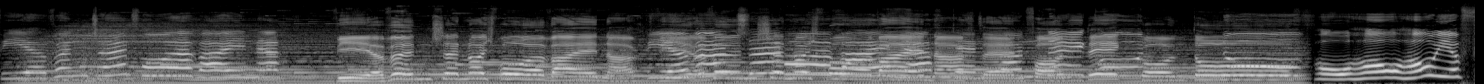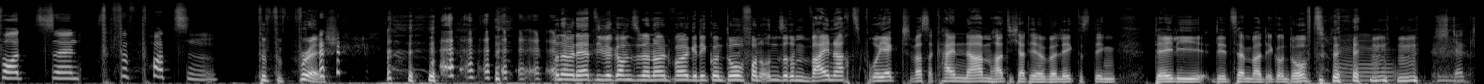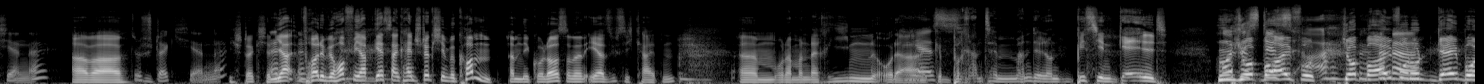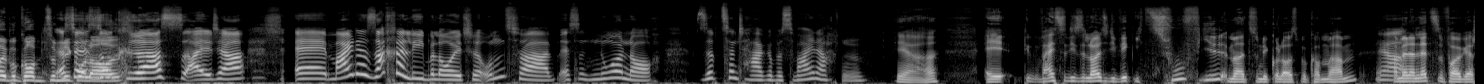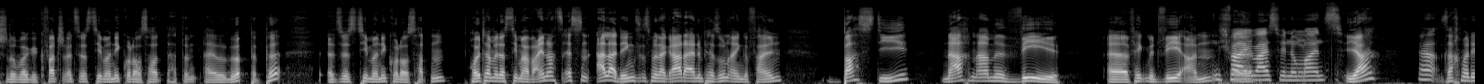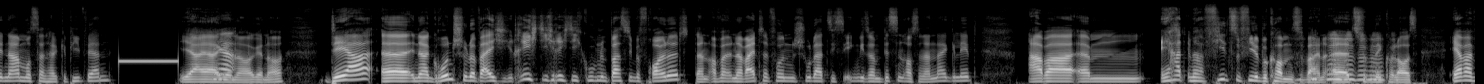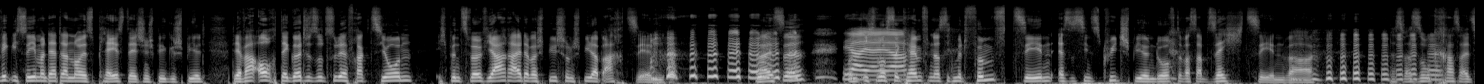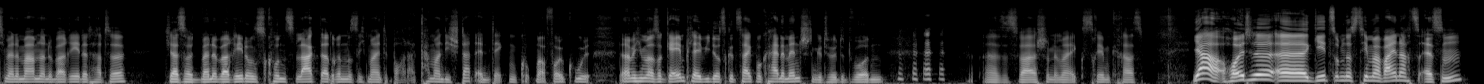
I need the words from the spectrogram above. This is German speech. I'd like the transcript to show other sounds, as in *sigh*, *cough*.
Wir wünschen frohe Weihnachten. Wir wünschen euch frohe Weihnachten. Wir wünschen euch frohe Weihnachten von dick und doof. Ho, ho, ho, ihr Fotzen. Pf, pf, Fotzen. F- f- Fresh. *laughs* und damit herzlich willkommen zu einer neuen Folge Dick und Doof von unserem Weihnachtsprojekt, was keinen Namen hat. Ich hatte ja überlegt, das Ding Daily Dezember Dick und Doof zu nennen. Stöckchen, ne? Aber Du Stöckchen, ne? ich Stöckchen. Ja, Freunde, wir hoffen, ihr habt gestern kein Stöckchen bekommen am Nikolaus, sondern eher Süßigkeiten. Ähm, oder Mandarinen oder Yes. gebrannte Mandeln und ein bisschen Geld. Heute ich hab ist ein das- iPhone, ich hab ein iPhone *laughs* und ein Gameboy bekommen zum Das ist ja so Nikolaus. krass, Alter. Äh, meine Sache, liebe Leute, und zwar, es sind nur noch 17 Tage bis Weihnachten. Ja. Ey, du, weißt du, diese Leute, die wirklich zu viel immer zu Nikolaus bekommen haben, Ja. haben wir in der letzten Folge ja schon drüber gequatscht, als wir das Thema Nikolaus hat- hatten, äh, als wir das Thema Nikolaus hatten. Heute haben wir das Thema Weihnachtsessen. Allerdings ist mir da gerade eine Person eingefallen. Basti, Nachname W, äh, fängt mit W an. ich weiß, äh, weiß, wen du meinst. Ja? Ja. Sag mal den Namen, muss dann halt gepiept werden. Ja, ja, Ja. genau, genau. Der, äh, in der Grundschule war ich richtig, richtig gut mit Basti befreundet. Dann auch in der weiterführenden Schule hat sich irgendwie so ein bisschen auseinandergelebt. Aber ähm, er hat immer viel zu viel bekommen zu, Weihn äh, zum *laughs* Nikolaus. Er war wirklich so jemand, der hat ein neues Playstation-Spiel gespielt. Der war auch, der gehörte so zu der Fraktion, ich bin zwölf Jahre alt, aber spiele schon ein Spiel ab 18. *laughs* weißt du? Und Ja, ich ja, musste kämpfen, dass ich mit 15 Assassin's Creed spielen durfte, was ab 16 war. Das war so *laughs* krass, als ich meine Mom dann überredet hatte. Ich weiß noch, meine Überredungskunst lag da drin, dass ich meinte, boah, da kann man die Stadt entdecken, guck mal, voll cool. Dann habe ich immer so Gameplay-Videos gezeigt, wo keine Menschen getötet wurden. *laughs* Also das war schon immer extrem krass. Ja, heute äh, geht es um das Thema Weihnachtsessen.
